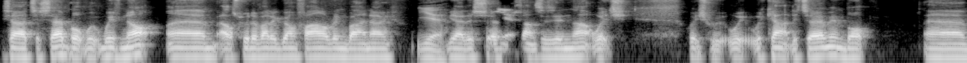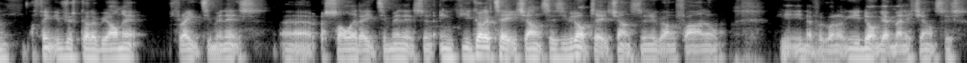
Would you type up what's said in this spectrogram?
it's hard to say, but we, have not. Um, else would have had a grand final ring by now. Yeah, yeah. There's circumstances yeah. in that which which we, we, we can't determine, but um, I think you've just got to be on it for 80 minutes, uh, a solid 80 minutes, and, and you've got to take your chances. If you don't take your chances in your grand final, you, you're never gonna. You don't get many chances.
